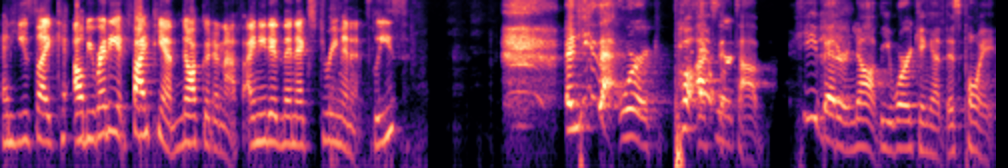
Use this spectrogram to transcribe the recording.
and he's like, I'll be ready at 5 p.m. Not good enough. I needed the next three minutes, please. And he's at work. Po- He's at work. He better not be working at this point.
